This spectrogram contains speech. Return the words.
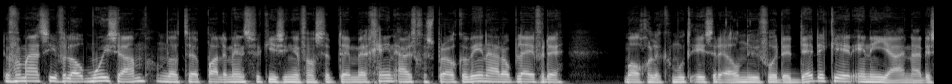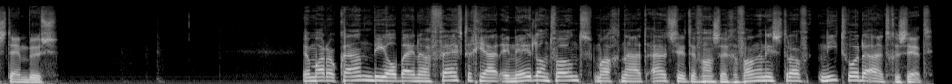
De formatie verloopt moeizaam omdat de parlementsverkiezingen van september geen uitgesproken winnaar opleverden... Mogelijk moet Israël nu voor de derde keer in een jaar naar de stembus. Een Marokkaan die al bijna 50 jaar in Nederland woont... mag na het uitzitten van zijn gevangenisstraf niet worden uitgezet.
